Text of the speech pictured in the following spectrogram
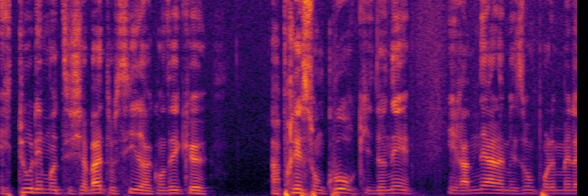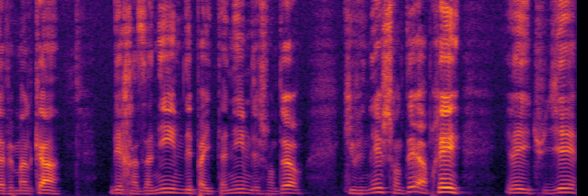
et tous les mots de Shabbat aussi, il racontait que après son cours qu'il donnait, il ramenait à la maison pour les Melavé Malka des chazanim, des païtanim, des chanteurs qui venaient chanter. Après, il a étudié,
